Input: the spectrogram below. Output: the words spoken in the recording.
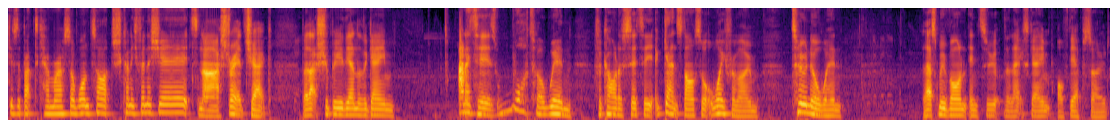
gives it back to Camarasa. One touch. Can he finish it? Nah, straight at Cech. But that should be the end of the game. And it is. What a win for Cardiff City against Arsenal away from home. 2-0 win. Let's move on into the next game of the episode.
